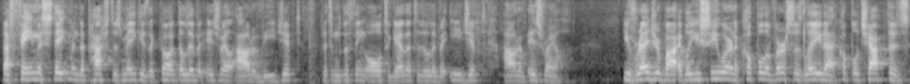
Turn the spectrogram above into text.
That famous statement that pastors make is that God delivered Israel out of Egypt, but it's another thing altogether to deliver Egypt out of Israel. You've read your Bible, you see where in a couple of verses later, a couple chapters,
